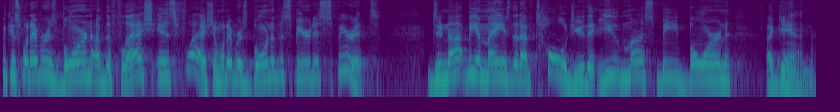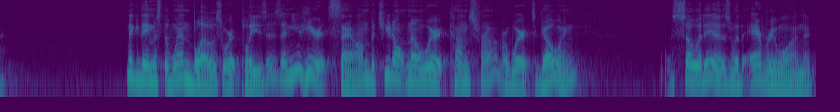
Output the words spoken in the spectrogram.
Because whatever is born of the flesh is flesh, and whatever is born of the Spirit is spirit. Do not be amazed that I've told you that you must be born again. Nicodemus, the wind blows where it pleases, and you hear its sound, but you don't know where it comes from or where it's going. So it is with everyone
